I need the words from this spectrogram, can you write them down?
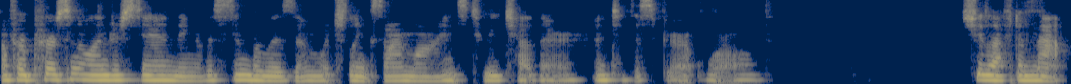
of her personal understanding of a symbolism which links our minds to each other and to the spirit world. She left a map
